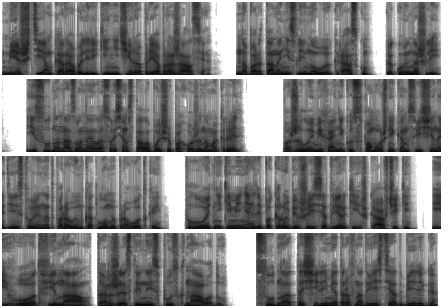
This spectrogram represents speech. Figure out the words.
Меж тем корабль реки Ничира преображался. На борта нанесли новую краску, какую нашли. И судно, названное лососем, стало больше похоже на макрель. Пожилой механикус с помощником священодействовали над паровым котлом и проводкой. Плотники меняли покоробившиеся дверки и шкафчики. И вот финал, торжественный спуск на воду. Судно оттащили метров на 200 от берега,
